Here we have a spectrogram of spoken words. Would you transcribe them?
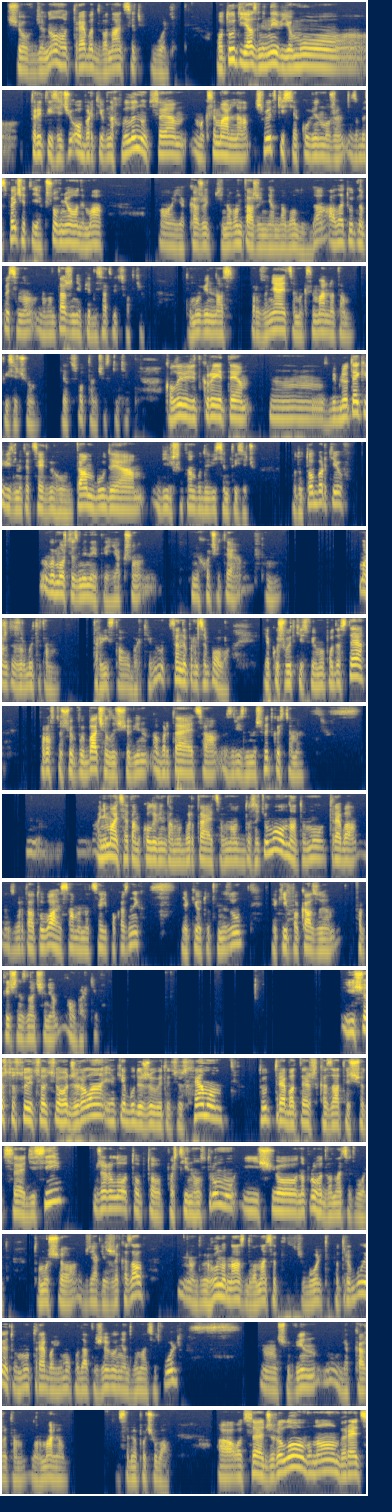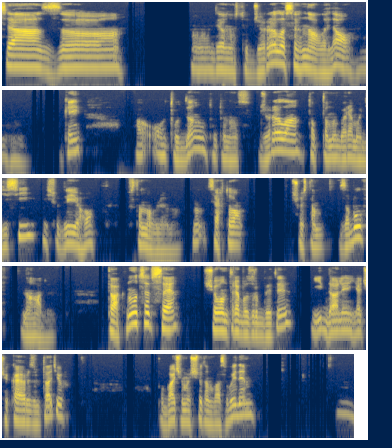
що для нього треба 12 вольт. Отут я змінив йому 3000 обертів на хвилину. Це максимальна швидкість, яку він може забезпечити, якщо в нього нема як кажуть, навантаження на валу. Да? Але тут написано навантаження 50%. Тому він у нас розганяється максимально там 1500 там, чи скільки. Коли ви відкриєте з бібліотеки, візьмете цей двигун, там буде більше, там буде 8000 будуть обертів. Ну, ви можете змінити, якщо не хочете, там, можете зробити там 300 обертів. Ну, це не принципово. Яку швидкість ви йому подасте, просто щоб ви бачили, що він обертається з різними швидкостями. Анімація там, коли він там обертається, вона досить умовна, тому треба звертати увагу саме на цей показник, який тут внизу, який показує фактичне значення обертів. І що стосується цього джерела, яке буде живити цю схему, тут треба теж сказати, що це DC джерело, тобто постійного струму, і що напруга 12 вольт. Тому що, як я вже казав, двигун у нас 12 вольт потребує, тому треба йому подати живлення 12 вольт, щоб він, ну, як кажуть, там нормально себе почував. А оце джерело, воно береться з. Де у нас тут джерела сигнали? Да? Окей. А отут, да? тут у нас джерела, тобто ми беремо DC і сюди його встановлюємо. Ну, Це хто щось там забув, нагадую. Так, ну це все, що вам треба зробити. І далі я чекаю результатів. Побачимо, що там у вас вийде.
